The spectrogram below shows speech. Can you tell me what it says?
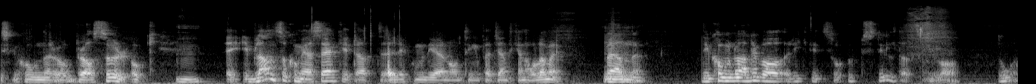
diskussioner och bra surr. Och Mm. Ibland så kommer jag säkert att eh, rekommendera någonting för att jag inte kan hålla mig. Men Mm. det kommer nog aldrig vara riktigt så uppstyltat som det var då.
